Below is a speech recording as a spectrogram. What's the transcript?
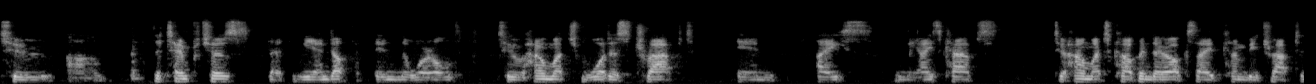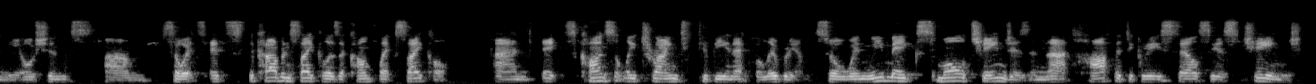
to um, the temperatures that we end up in the world to how much water is trapped in ice in the ice caps to how much carbon dioxide can be trapped in the oceans. Um, so it's it's the carbon cycle is a complex cycle, and it's constantly trying to be in equilibrium. So when we make small changes, in that half a degree Celsius change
